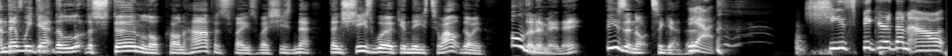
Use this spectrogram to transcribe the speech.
and then we get the look, the stern look on Harper's face where she's ne- then she's working these two out, going, "Hold on a minute, these are not together." yeah. She's figured them out.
